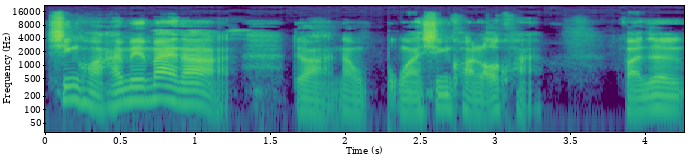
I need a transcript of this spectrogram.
新款还没卖呢，对吧？那我不管新款老款，反正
